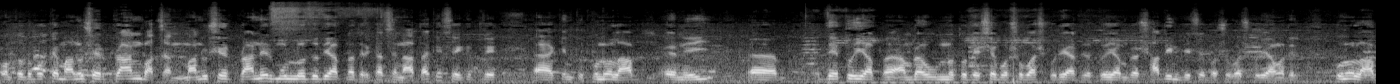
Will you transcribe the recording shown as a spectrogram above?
অন্তত পক্ষে মানুষের প্রাণ বাঁচান। মানুষের প্রাণের মূল্য যদি আপনাদের কাছে না থাকে সেক্ষেত্রে কিন্তু কোনো লাভ নেই। আহ, যেহেতুই আমরা উন্নত দেশে বসবাস করি আর যতই আমরা স্বাধীন দেশে বসবাস করি আমাদের কোনো লাভ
